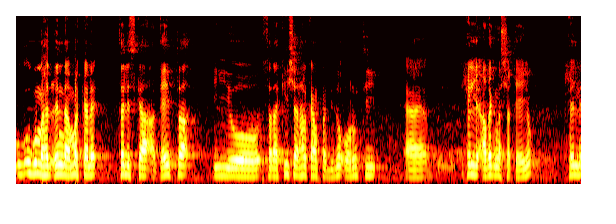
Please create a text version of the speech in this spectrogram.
ugu mahad celinaa mar kale taliska qeybta iyo saraakiishan halkan fadhido oo runtii xilli adagna shaqeeyo xilli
